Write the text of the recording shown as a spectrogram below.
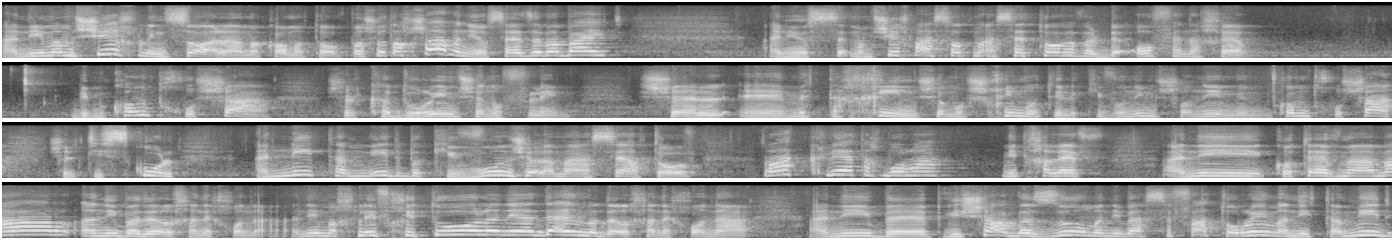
אני ממשיך לנסוע למקום הטוב, פשוט עכשיו אני עושה את זה בבית. אני עושה, ממשיך לעשות מעשה טוב, אבל באופן אחר. במקום תחושה של כדורים שנופלים, של אה, מתחים שמושכים אותי לכיוונים שונים, במקום תחושה של תסכול, אני תמיד בכיוון של המעשה הטוב, רק כלי התחבורה מתחלף. אני כותב מאמר, אני בדרך הנכונה. אני מחליף חיתול, אני עדיין בדרך הנכונה. אני בפגישה בזום, אני באספת הורים, אני תמיד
